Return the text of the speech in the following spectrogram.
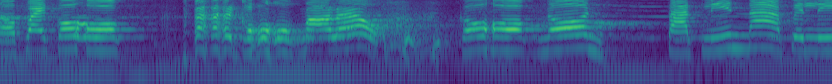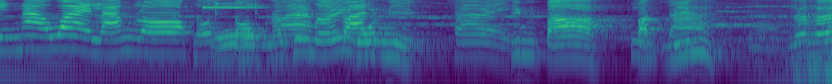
ต่อไปโกหกๆโกหกมาแล้ว โกหกโดนตัดลิ้นหน้าเป็นลิงหน้าไหว้หลังหลอกโดนโกตหบกนะปากใช่ไหมฟัโดนนี่ ใช่ จิ้มตาจิ้มตัดลิ้นตา นะฮะ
